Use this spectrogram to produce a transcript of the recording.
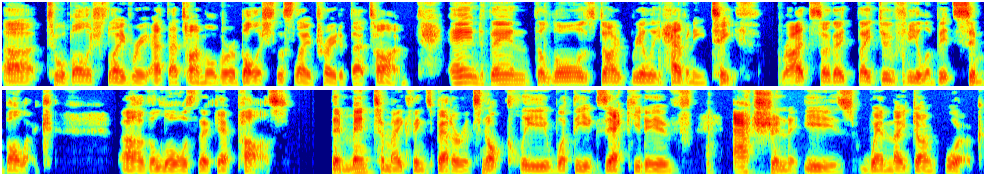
uh, to abolish slavery at that time or abolish the slave trade at that time. And then the laws don't really have any teeth, right? So they, they do feel a bit symbolic, uh, the laws that get passed. They're meant to make things better. It's not clear what the executive action is when they don't work.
